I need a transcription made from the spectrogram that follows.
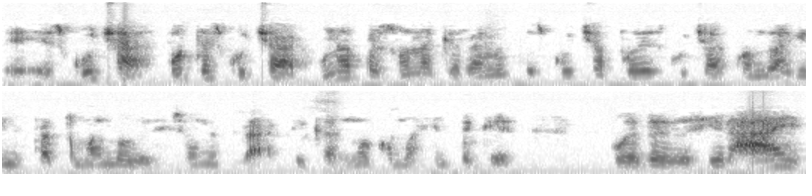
Eh, escucha, ponte a escuchar. Una persona que realmente escucha puede escuchar cuando alguien está tomando decisiones prácticas, ¿no? Como gente que puede decir, ay,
